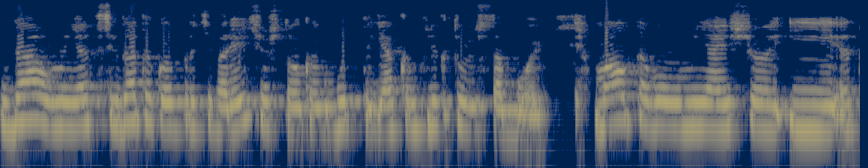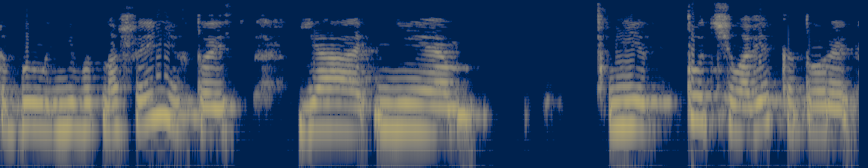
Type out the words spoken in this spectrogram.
Да, у меня всегда такое противоречие, что как будто я конфликтую с собой. Мало того, у меня еще и это было не в отношениях, то есть я не не тот человек, который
